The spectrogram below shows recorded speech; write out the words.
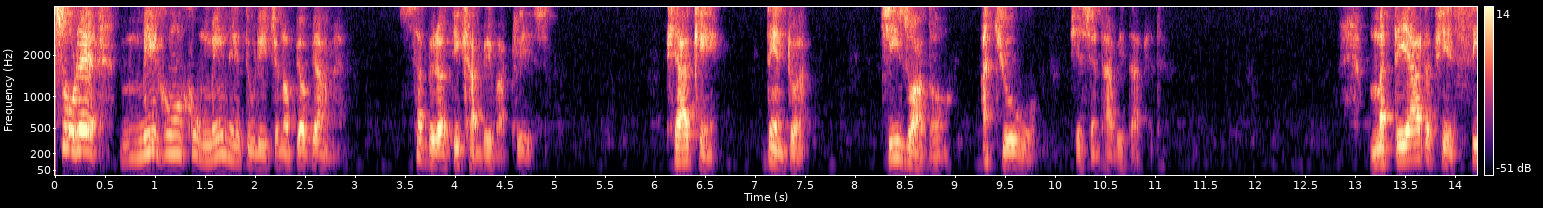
ဆိုတဲ့မိကုန်းခုမင်းနေသူတွေကျွန်တော်ပြောပြမယ်ဆက်ပြီးတော့တိခတ်ပေးပါ please ဖျားခင်တင့်တွက်ကြီးစွာသောအကျိုးကိုပြင်ဆင်ထားပြီးသားဖြစ်တယ် မတရားသဖြင့်စီ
